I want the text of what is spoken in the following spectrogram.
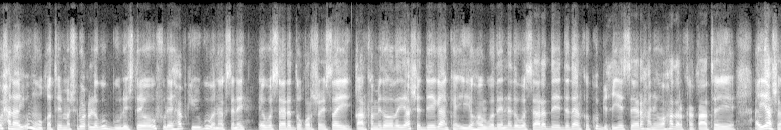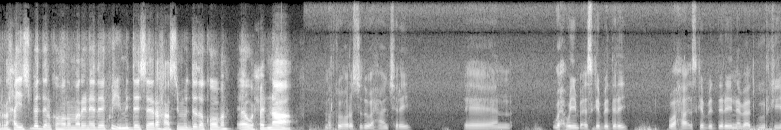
waxaana ay u muuqatay mashruuc lagu guulaystay oo u fulay habkii ugu wanaagsanayd ee wasaaraddu qorshaysay. Qaar ka mid a odayaasha deegaanka iyo howlwadeenada wasaaradda ee dadaalka ku bixiyey seerahani oo hadalka qaatay ayaa sharaxay isbeddelka horumarineed ee ku yimiday seerahaasi muddada kooban ee uu xidhnaa markii hore siduu ahaan jiray wax weyn baa iska bedelay waxaa iska bedelay nabaad guurkii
